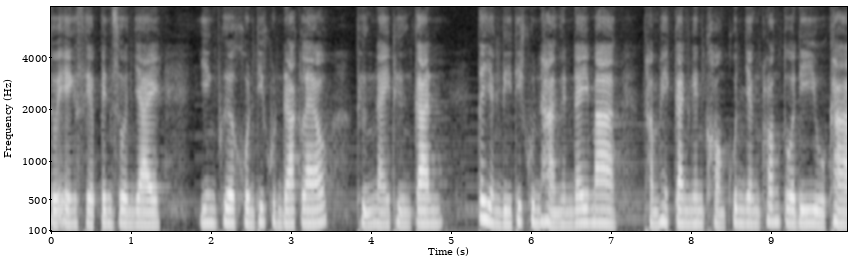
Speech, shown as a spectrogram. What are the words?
ตัวเองเสียเป็นส่วนใหญ่ ยิ่งเพื่อคนที่คุณรักแล้ว ถึงไหนถึงกัน แต่อย่างดีที่คุณหาเงินได้มาก ทำให้การเงินของคุณยังคล่องตัวดีอยู่ค่ะ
